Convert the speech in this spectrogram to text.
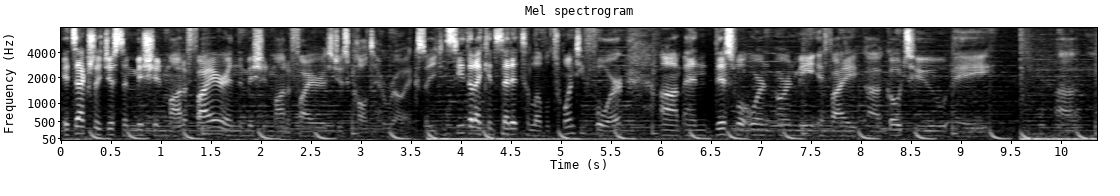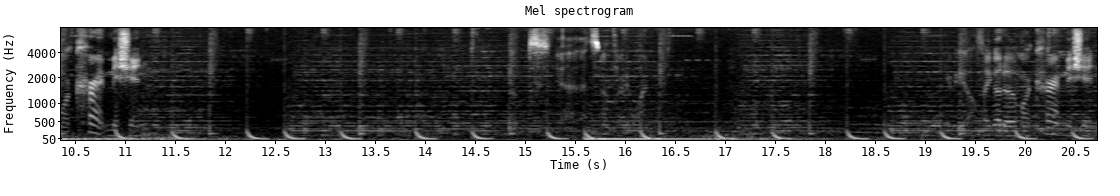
it's actually just a mission modifier, and the mission modifier is just called heroic. So you can see that I can set it to level 24, um, and this will earn, earn me if I uh, go to a uh, more current mission go to a more current mission,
